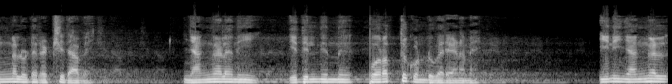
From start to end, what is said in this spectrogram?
ഞങ്ങളുടെ രക്ഷിതാവേ ഞങ്ങളെ നീ ഇതിൽ നിന്ന് പുറത്തു കൊണ്ടുവരണമേ. ഇനി ഞങ്ങൾ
